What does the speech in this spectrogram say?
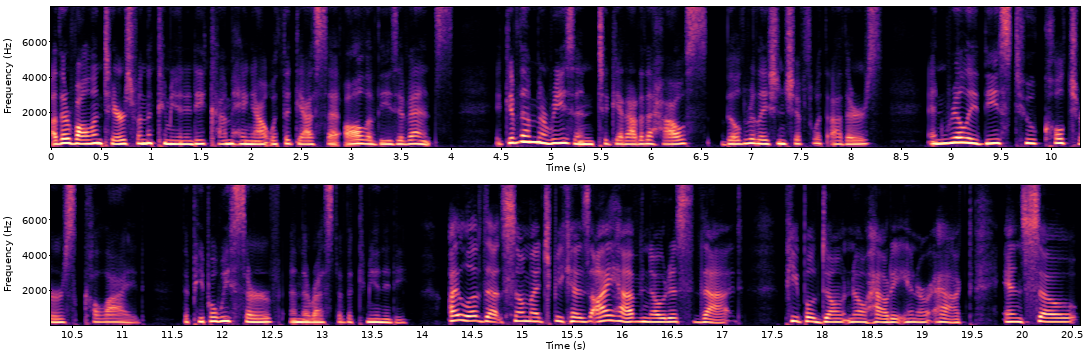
Other volunteers from the community come hang out with the guests at all of these events. It gives them a reason to get out of the house, build relationships with others, and really these two cultures collide the people we serve and the rest of the community. I love that so much because I have noticed that people don't know how to interact. And so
